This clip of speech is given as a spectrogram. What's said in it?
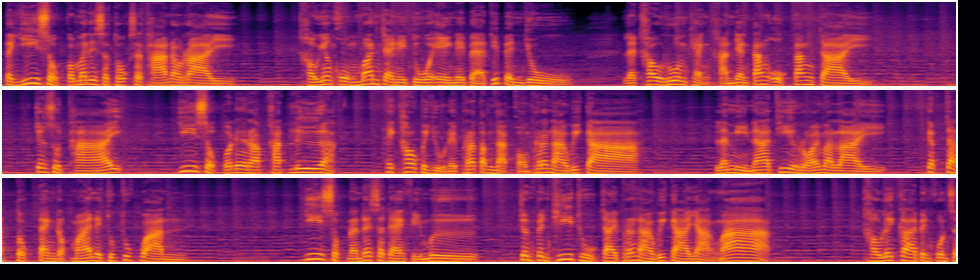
แต่ยี่ศกก็ไม่ได้สะทกสะท้านอะไร เขายังคงมั่นใจในตัวเองในแบบที่เป็นอยู่ และเข้าร่วมแข่งขันอย่างตั้งอกตั้งใจ จนสุดท้าย ยี่สกก็ได้รับคัดเลือก ให้เข้าไปอยู่ในพระตำหนักของพระนาวิกา และมีหน้าที่ร้อยมาลัย กับจัดตกแต่งดอกไม้ในทุกๆวัน ยี่สกนั้นได้แสดงฝีมือ จนเป็นที่ถูกใจพระนางวิกาอย่างมาก เขาเลยกลายเป็นคนส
